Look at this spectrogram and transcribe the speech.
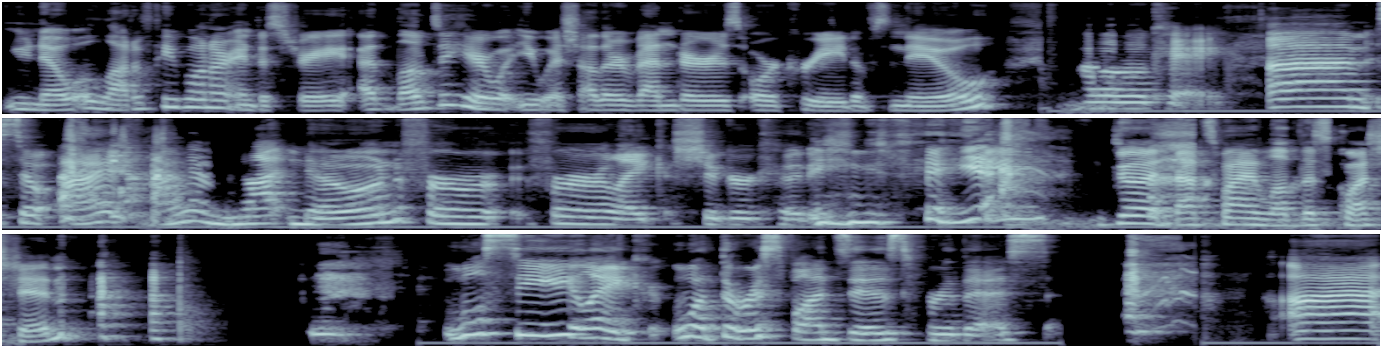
you know a lot of people in our industry, I'd love to hear what you wish other vendors or creatives knew. Okay. Um, so I, I am not known for for like sugarcoating things. Yeah. Good. That's why I love this question. we'll see like what the response is for this. Uh,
